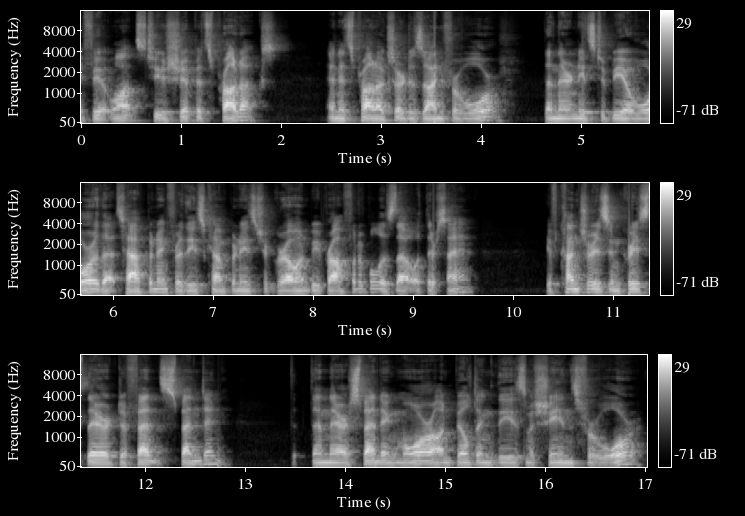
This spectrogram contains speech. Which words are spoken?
if it wants to ship its products and its products are designed for war, then there needs to be a war that's happening for these companies to grow and be profitable? Is that what they're saying? If countries increase their defense spending, then they're spending more on building these machines for war.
